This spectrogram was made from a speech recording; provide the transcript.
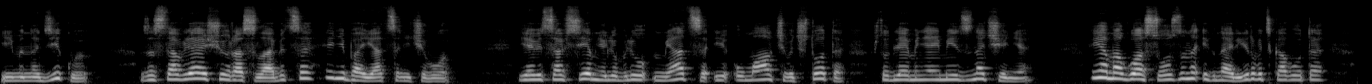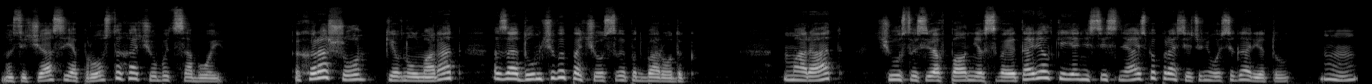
Именно дикую, заставляющую расслабиться и не бояться ничего. Я ведь совсем не люблю мяться и умалчивать что-то, что для меня имеет значение. Я могу осознанно игнорировать кого-то, но сейчас я просто хочу быть собой. «Хорошо», — кивнул Марат, задумчиво почесывая подбородок. «Марат, чувствуя себя вполне в своей тарелке, я не стесняюсь попросить у него сигарету». «М -м.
